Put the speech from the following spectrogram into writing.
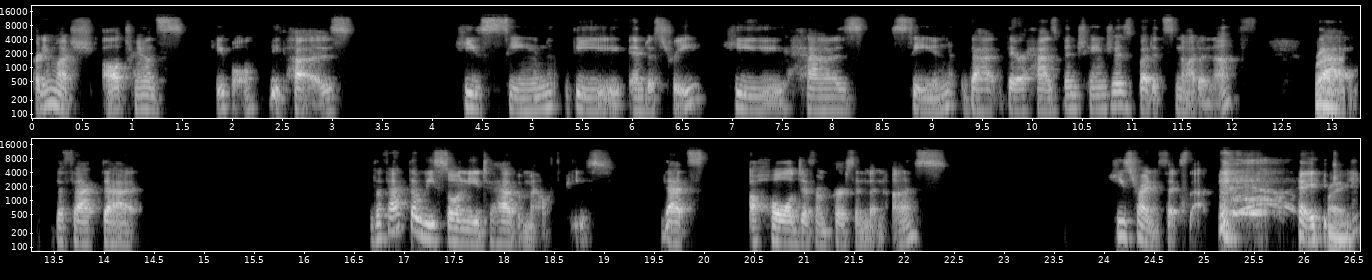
pretty much all trans people because he's seen the industry. He has seen that there has been changes, but it's not enough. Right. The fact that the fact that we still need to have a mouthpiece that's a whole different person than us he's trying to fix that like, Right.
